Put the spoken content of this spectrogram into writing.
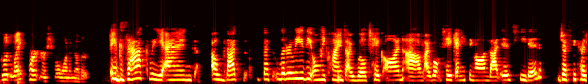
good life partners for one another. Exactly. And uh, that's, that's literally the only client I will take on. Um, I won't take anything on that is heated just because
